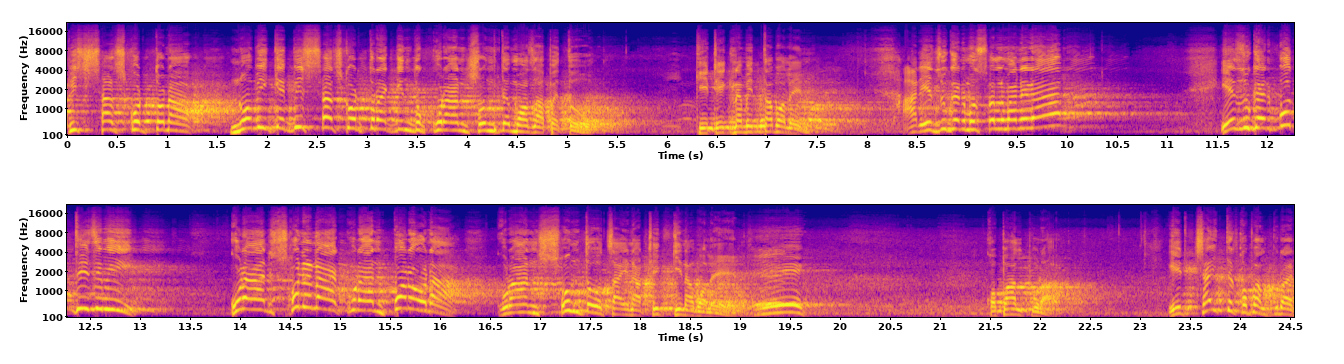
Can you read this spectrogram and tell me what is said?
বিশ্বাস করতো না, নবীকে বিশ্বাস করতো না, কিন্তু কোরআন শুনতে মজা পেত। কি ঠিক না মিথ্যা বলেন? আর এ যুগের মুসলমানেরা এ যুগের বুদ্ধিজীবী কোরআন শোনে না কোরআন পড়েও না কোরআন শুনতেও চায় না ঠিক কিনা বলে? কপাল পোড়া। এর চাইতে কপাল পোড়া আর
